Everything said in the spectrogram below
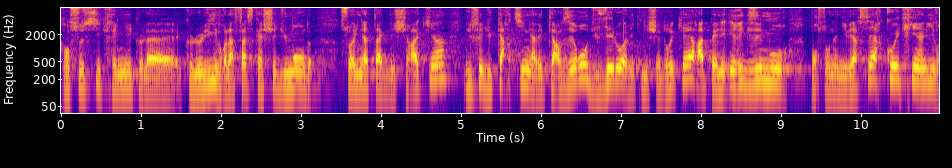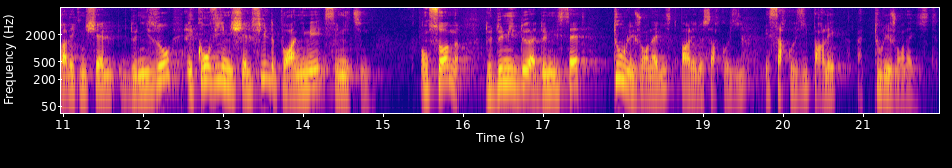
quand ceux-ci craignaient que, le livre La face cachée du monde soit une attaque des Chiraciens. Il fait du karting avec Carl Zéro, du vélo avec Michel Drucker, appelle Éric Zemmour pour son anniversaire, coécrit un livre avec Michel Denisot et convie Michel Field pour animer ses meetings. En somme, de 2002 à 2007, tous les journalistes parlaient de Sarkozy et Sarkozy parlait à tous les journalistes.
